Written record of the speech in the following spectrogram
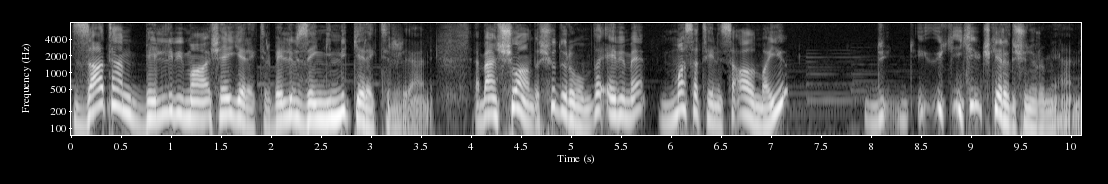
zaten belli bir ma- şey gerektirir. Belli bir zenginlik gerektirir yani. Ya Ben şu anda şu durumumda evime masa tenisi almayı 2-3 kere düşünürüm yani.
